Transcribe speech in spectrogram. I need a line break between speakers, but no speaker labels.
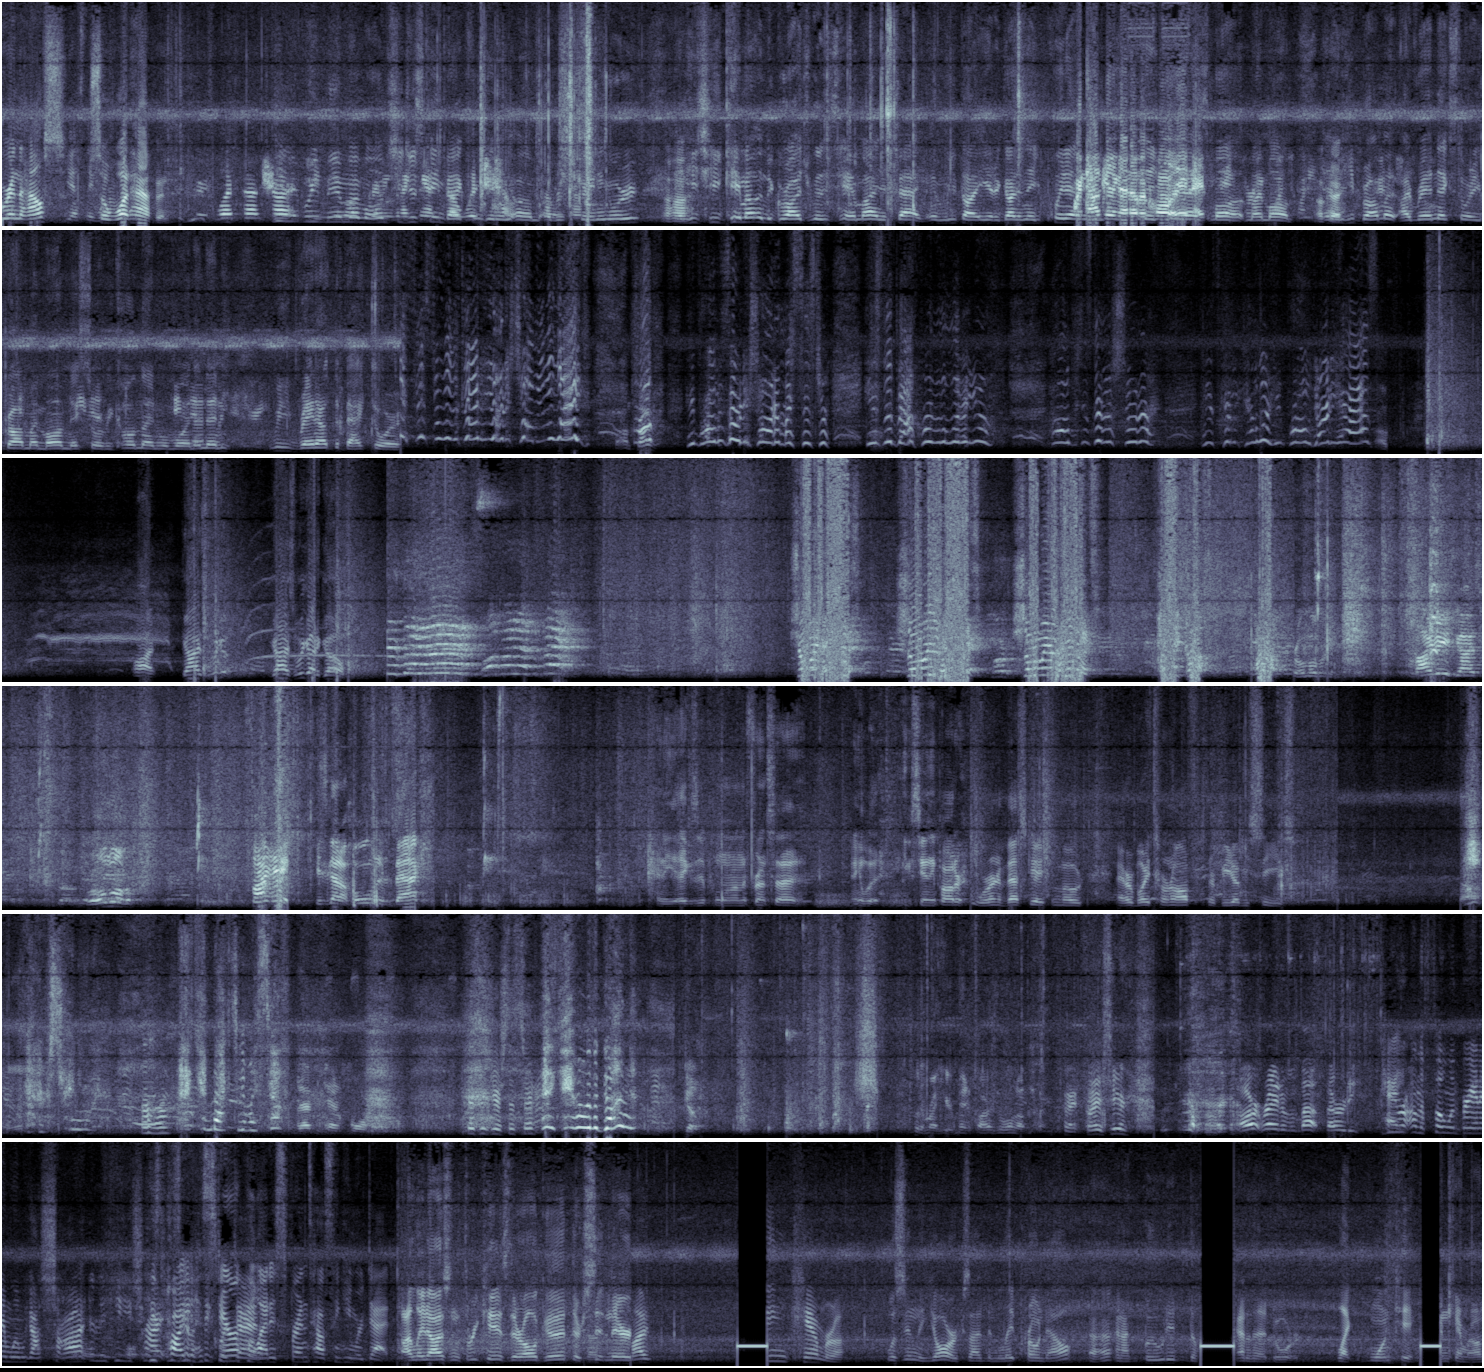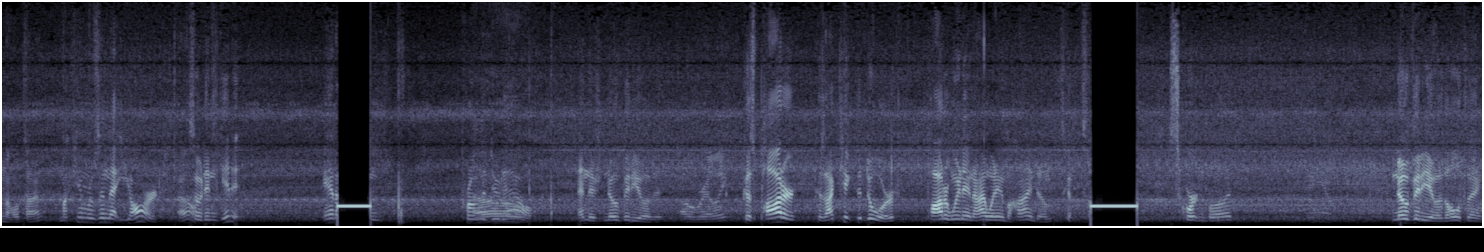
You were in the house?
Yes, they
So
were.
what happened?
What gunshot?
We, me and my mom, she just came back from getting um, a restraining order,
Uh-huh.
and he, he came out in the garage with his hand behind his back, and we thought he had a gun, and then he pointed
We're
at
now
me,
getting another
and then
call in
pointed at
at
his mom, my mom, and
Okay.
then he brought my, I ran next door, he brought my mom next door, we called 911, and then we ran out the back door.
My sister with a gun. He already shot me in the leg.
I'm?
Help. He probably's already shot her. My sister. He's in the back room of the living room. Help. He's gonna shoot her. He's gonna kill her. He probably already has.
All right, guys, we got, guys, we gotta go. Show me your hands! Show me your hands! Show me your hands! Come on! Roll over. Find eight, guys. Roll him over. Find eight.
He's got a hole in his back. Any exit pulling on the front side? Anyway, you can see any Potter?
We're in investigation mode. Everybody turn off their BWCs.
Hey, I got a restraining order. Uh-huh. And I came back to get my stuff.
This is your sister?
And he came out with a gun.
Go. Put him right here. Man, fire's rolling up.
All right, fire's here.
Heart rate of about 30. Okay.
We were on the phone with Brandon when we got shot, and he tried.
He's probably
to think we're
hysterical at his friend's house thinking we're dead.
I laid eyes on the three kids. They're all good. They're sitting there.
My camera was in the yard because I'd been lit proned out,
Uh-huh.
and I booted the out of that door, like one kick.
Camera on the whole time.
My camera was in that yard, oh. so I didn't get it, and I prone the dude
Oh.
out, and there's no video of it.
Oh, really?
Because Potter, because I kicked the door, Potter went in, I went in behind him. It's got squirting blood. Damn. No video of the whole thing.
